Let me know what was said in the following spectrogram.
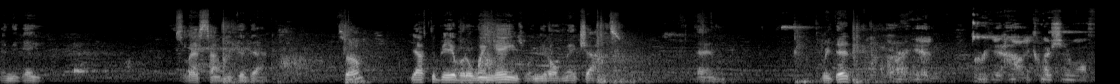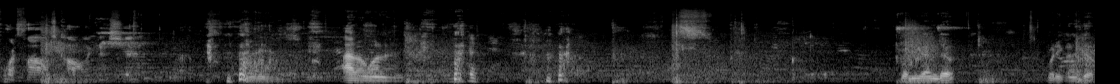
in the game. So last time we did that. So you have to be able to win games when you don't make shots. And we did. Or get or get highly questionable fourth fouls called against you. I I don't want to. What are you going to do? What are you going to do?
